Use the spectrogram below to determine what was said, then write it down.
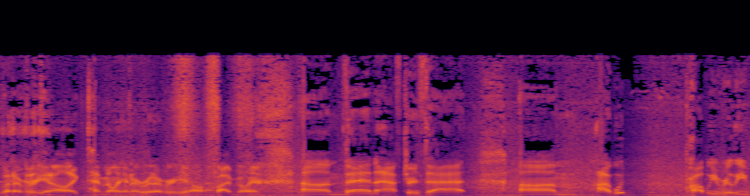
whatever, you know, like ten million or whatever, you know, five million. Um, then after that, um, I would probably really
